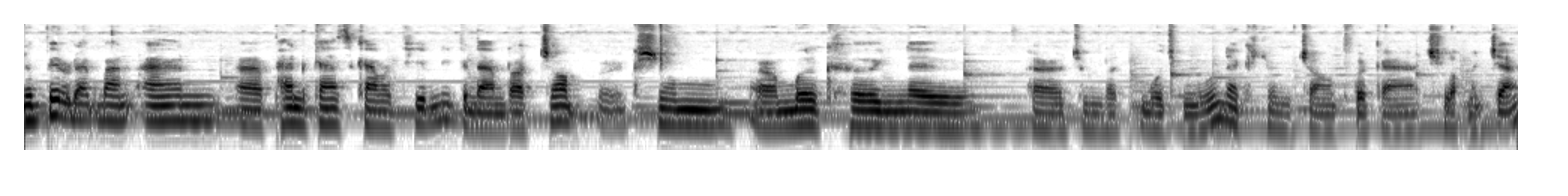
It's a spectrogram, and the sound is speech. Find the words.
នៅពេលដែលបានអានផែនការសកម្មភាពនេះពីដើមដល់ចប់ខ្ញុំមើលឃើញនៅចំណុចមួយចំនួនដែលខ្ញុំចង់ធ្វើការឆ្លុះបញ្ចាំង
